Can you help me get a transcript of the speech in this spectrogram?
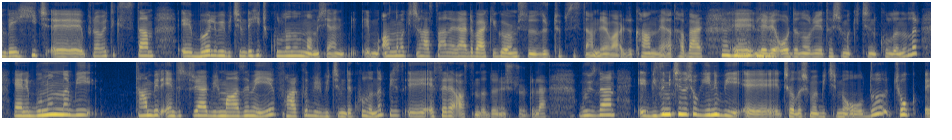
ve hiç e, pneumatik sistem e, böyle bir biçimde hiç kullanılmamış. Yani e, anlamak için hastanelerde belki görmüşsünüzdür. Tüp sistemleri vardır. Kan veya haberleri oradan oraya taşımak için kullanılır. Yani bununla bir tam bir endüstriyel bir malzemeyi farklı bir biçimde kullanıp bir e, esere aslında dönüştürdüler. Bu yüzden e, bizim için de çok yeni bir e, çalışma biçimi oldu. Çok e,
